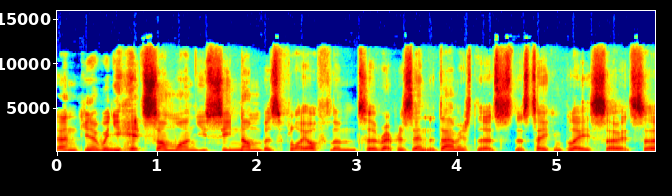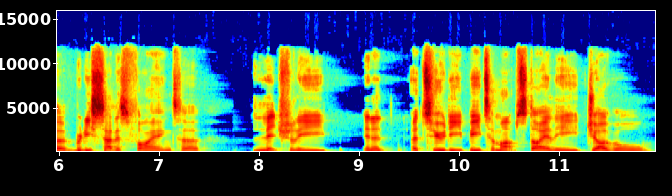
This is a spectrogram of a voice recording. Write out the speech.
and you know when you hit someone you see numbers fly off them to represent the damage that's that's taking place so it's uh, really satisfying to literally in a, a 2d beat 'em up style juggle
